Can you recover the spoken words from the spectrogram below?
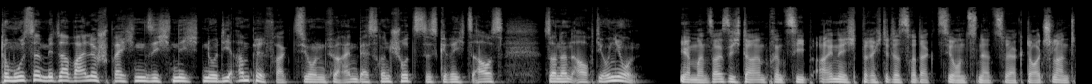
Tom Husse, mittlerweile sprechen sich nicht nur die Ampelfraktionen für einen besseren Schutz des Gerichts aus, sondern auch die Union. Ja, man sei sich da im Prinzip einig, berichtet das Redaktionsnetzwerk Deutschland.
